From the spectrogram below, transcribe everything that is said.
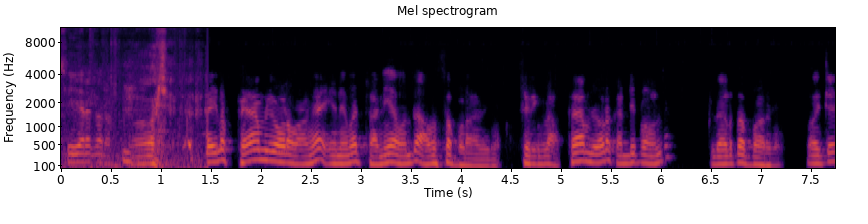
ஷேர் ஓகே. கையில் ஃபேமிலியோடு வாங்க. என்னை தனியாக வந்து அவசரப்படாதீங்க. சரிங்களா? ஃபேமிலியோட கண்டிப்பாக வந்து இந்த இடத்த பாருங்கள் ஓகே?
